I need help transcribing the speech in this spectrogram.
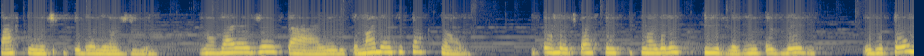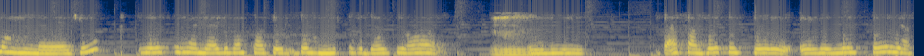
paciente com fibromialgia. Não vai adiantar ele tomar medicação. São medicações que são agressivas. Muitas vezes ele toma um remédio e esse remédio vai fazer ele dormir por 12 horas. Hum. Ele vai fazer com que ele não tenha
